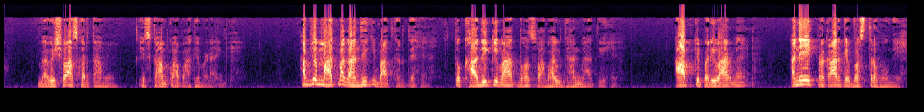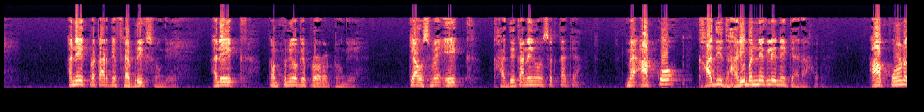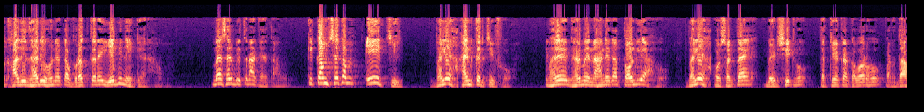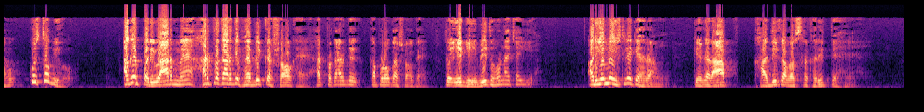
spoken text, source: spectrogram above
मैं विश्वास करता हूँ, इस काम को आप आगे बढ़ाएँगे। हम जब महात्मा गांधी की बात करते हैं तो खादी की बात बहुत स्वाभाविक ध्यान में आती है। आपके परिवार में अनेक प्रकार के वस्त्र होंगे, अनेक प्रकार के फैब्रिक्स होंगे, अनेक कंपनियों के प्रोडक्ट होंगे। क्या उसमें एक खादी का नहीं हो सकता क्या? मैं आपको खादीधारी बनने के लिए नहीं कह रहा हूँ। आप पूर्ण खादीधारी होने का व्रत करें यह भी नहीं कह रहा हूँ। मैं सिर्फ़ इतना कहता हूँ कि कम से कम एक चीज़ भले हैंडकरचीफ हो, भले घर में नहाने का तौलिया हो, भले हो सकता है बेडशीट हो, तकिए का कवर हो, पर्दा हो, कुछ तो भी हो। अगर परिवार में हर प्रकार के फैब्रिक का शौक है, हर प्रकार के कपड़ों का शौक है तो एक ये भी तो होना चाहिए। और ये मैं इसलिए कह रहा हूँ कि अगर आप खादी का वस्त्र खरीदते हैं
